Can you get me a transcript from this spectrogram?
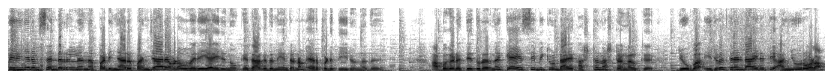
പെരിഞ്ഞനം സെന്ററിൽ നിന്ന് പടിഞ്ഞാറ് പഞ്ചാരവളവ് വരെയായിരുന്നു ഗതാഗത നിയന്ത്രണം ഏർപ്പെടുത്തിയിരുന്നത്. അപകടത്തെ തുടർന്ന് കെ എസ് സി ബിക്കുണ്ടായ കഷ്ടനഷ്ടങ്ങൾക്ക് രൂപ ഇരുപത്തിരണ്ടായിരത്തി അഞ്ഞൂറോളം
